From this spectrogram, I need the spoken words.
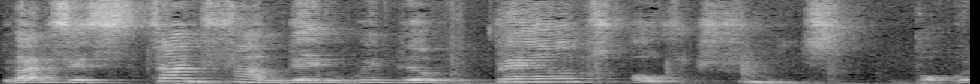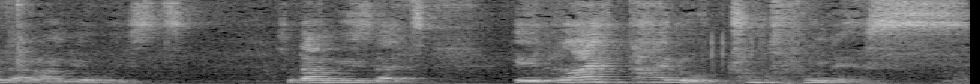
The Bible says, Stand firm then with the belt of truth buckled around your waist. So that means that a lifetime of truthfulness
